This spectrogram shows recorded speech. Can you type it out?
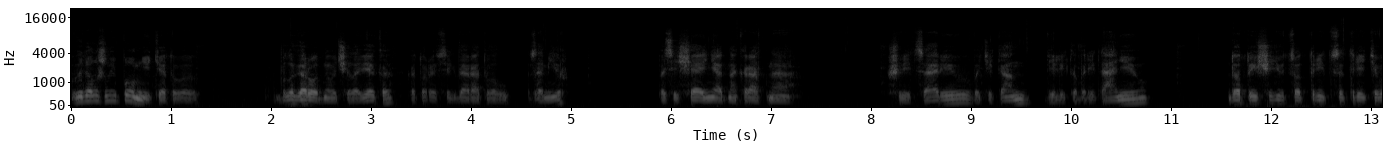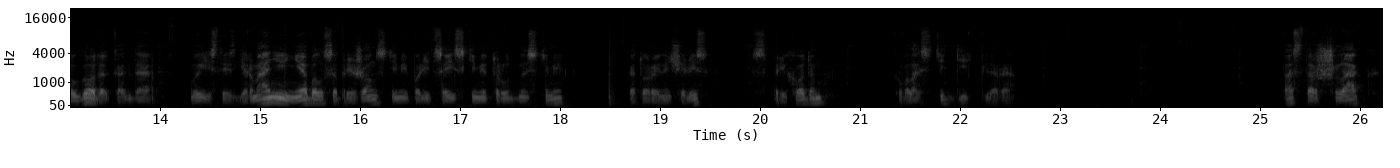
Вы должны помнить этого благородного человека, который всегда ратовал за мир посещая неоднократно Швейцарию, Ватикан, Великобританию до 1933 года, когда выезд из Германии не был сопряжен с теми полицейскими трудностями, которые начались с приходом к власти Гитлера. Пастор Шлак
